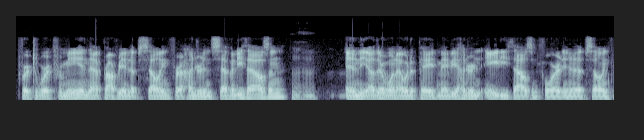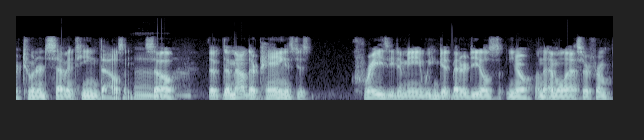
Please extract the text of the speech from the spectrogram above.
for it to work for me, and that property ended up selling for one hundred and seventy thousand. Mm-hmm and the other one I would have paid maybe 180,000 for it. Ended up selling for 217,000. Mm. So the the amount they're paying is just crazy to me. We can get better deals, you know, on the MLS or from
